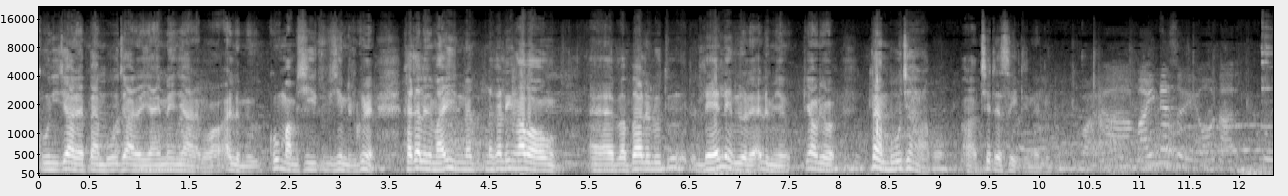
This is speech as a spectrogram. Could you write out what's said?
ကူညီကြတယ်ပံ့ပိုးကြတယ်ရိုင်းမင်းကြတယ်ပေါ့အဲ့လိုမျိုးကိုမှမရှိရှင်တွေတခုနဲ့ခါကြလေမိုင်းငကလေးငါးပါအောင် အဲဘာလို့လို့သူလဲလဲပြီးတော့လေအဲ့လိုမျိုးတယောက်တော့ပံ့ပိုးကြတာပေါ့အာချစ်တဲ့စိတ်တွေနဲ့လေအာဘိုင်းနဲ့ဆိုရင်ရောဒါဟို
